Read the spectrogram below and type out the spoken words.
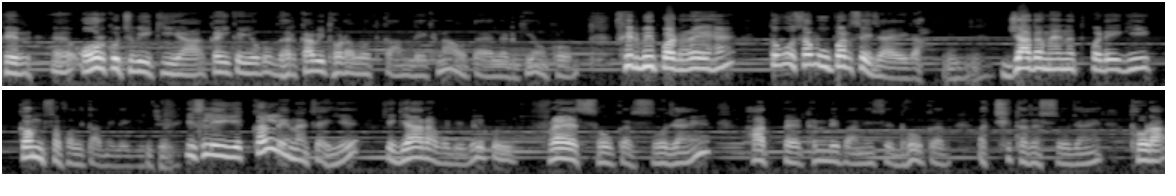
फिर और कुछ भी किया कई कईयों को घर का भी थोड़ा बहुत काम देखना होता है लड़कियों को। फिर भी पढ़ रहे हैं तो वो सब ऊपर से जाएगा। ज़्यादा मेहनत पड़ेगी कम सफलता मिलेगी। इसलिए ये कर लेना चाहिए कि 11 बजे बिल्कुल फ्रेश होकर सो जाएँ हाथ पैर ठंडे पानी से धोकर अच्छी तरह सो जाएँ। थोड़ा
